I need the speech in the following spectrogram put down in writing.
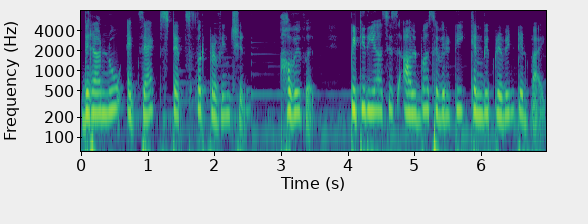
There are no exact steps for prevention. However, pityriasis alba severity can be prevented by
